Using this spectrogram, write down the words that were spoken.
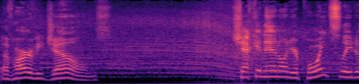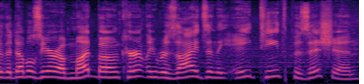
of Harvey Jones. Checking in on your points leader, the double zero of Mudbone currently resides in the 18th position.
